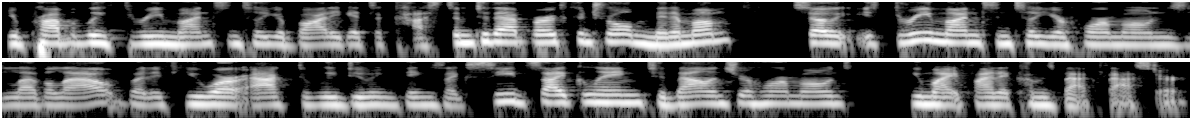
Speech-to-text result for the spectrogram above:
you're probably three months until your body gets accustomed to that birth control minimum. So it's three months until your hormones level out. But if you are actively doing things like seed cycling to balance your hormones, you might find it comes back faster.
